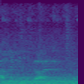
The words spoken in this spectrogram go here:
haven't decided.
